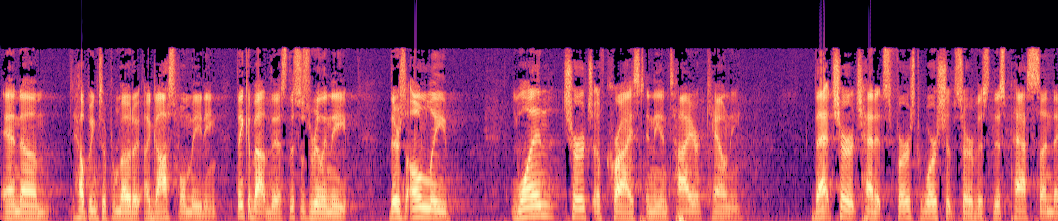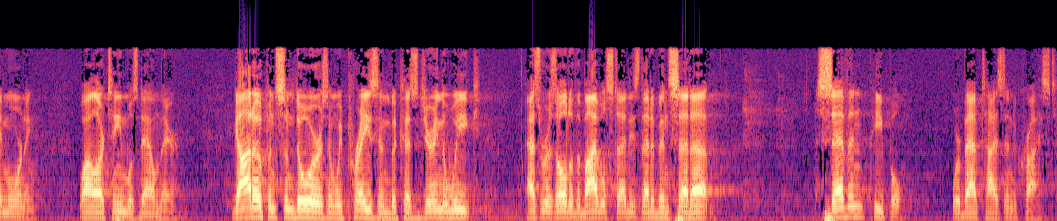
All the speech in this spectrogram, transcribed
and um, helping to promote a, a gospel meeting. Think about this. This was really neat. There's only one church of Christ in the entire county. That church had its first worship service this past Sunday morning while our team was down there. God opened some doors, and we praise Him because during the week, as a result of the Bible studies that have been set up, seven people were baptized into Christ.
